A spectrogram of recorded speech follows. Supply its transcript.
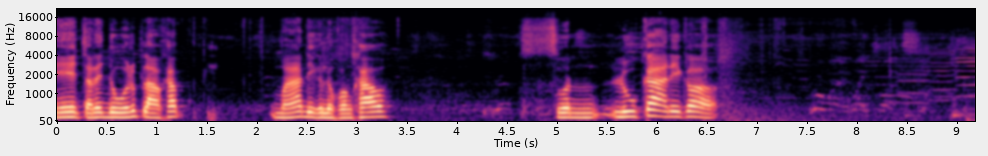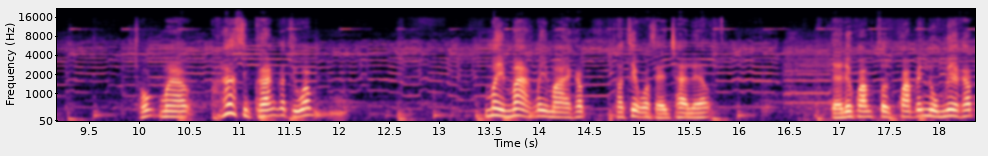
นี่จะได้ดูหรือเปล่าครับม้าดีกันเหลือของเขา ส่วนลูก้านี่ก็ ชกมา 50 ครั้งก็ถือว่าไม่มากไม่มายครับ ถ้าเทียบกับแสนชัยแล้ว แต่ด้วยความสดความเป็นหนุ่มเนี่ยครับ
